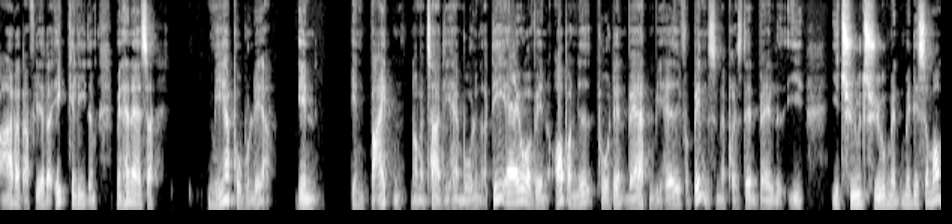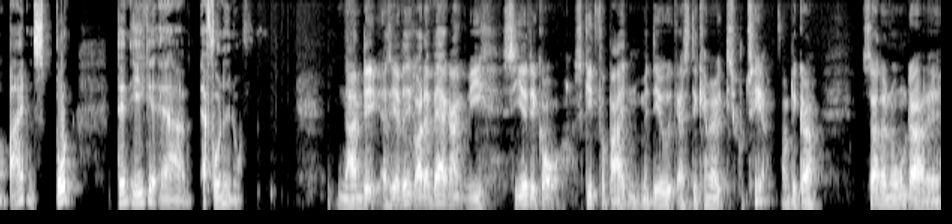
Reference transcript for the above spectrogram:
rater, der er flere, der ikke kan lide dem, men han er altså mere populær end, end Biden, når man tager de her målinger. Og det er jo at vende op og ned på den verden, vi havde i forbindelse med præsidentvalget i, i 2020, men, men det er som om Bidens bund, den ikke er, er fundet endnu. Nej, men det, altså jeg ved godt, at hver gang vi siger, at det går skidt for Biden, men det, er jo ikke, altså det kan man jo ikke diskutere, om det gør. Så er der nogen, der, øh,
